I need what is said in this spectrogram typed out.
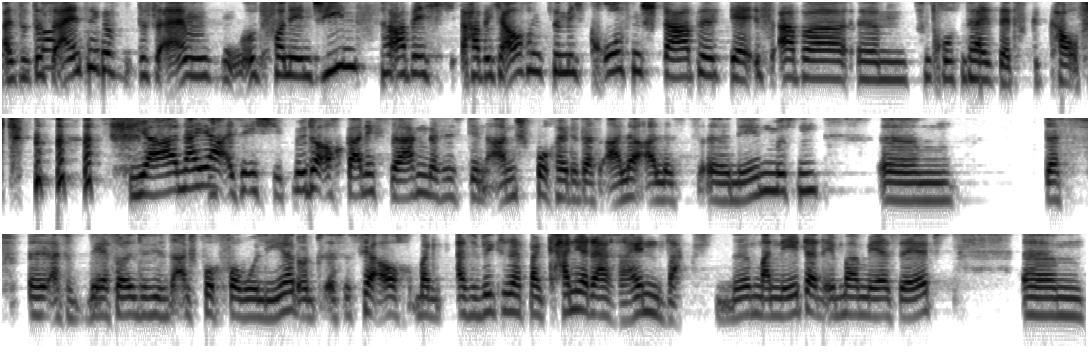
Also das Einzige, das, ähm, von den Jeans habe ich, habe ich auch einen ziemlich großen Stapel, der ist aber ähm, zum großen Teil selbst gekauft. ja, naja, also ich würde auch gar nicht sagen, dass ich den Anspruch hätte, dass alle alles äh, nähen müssen. Ähm, das, äh, also wer sollte diesen Anspruch formulieren? Und es ist ja auch, man, also wie gesagt, man kann ja da reinwachsen. Ne? Man näht dann immer mehr selbst. Ähm,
